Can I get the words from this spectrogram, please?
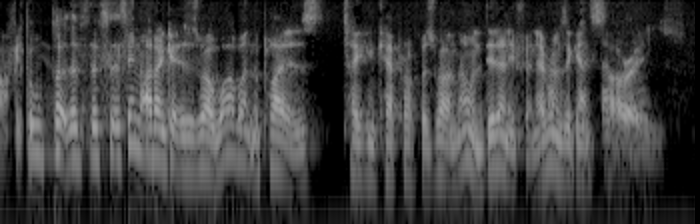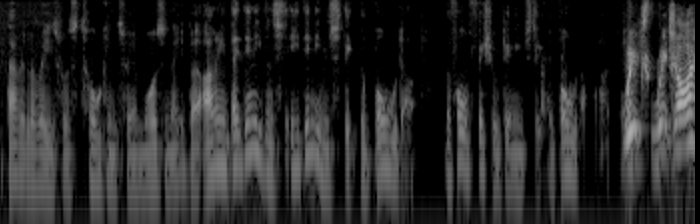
I think But, but the, the the thing I don't get is as well. Why weren't the players taking Kepa off as well? No one did anything. Everyone's against David Sorry. Luiz- David Luiz was talking to him, wasn't he? But I mean, they didn't even he didn't even stick the ball up. The full official didn't even stick the ball up. I don't think. Which which I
